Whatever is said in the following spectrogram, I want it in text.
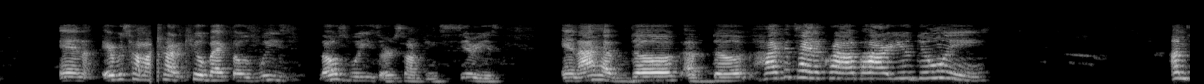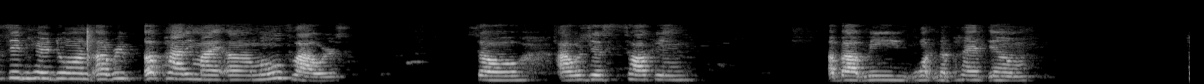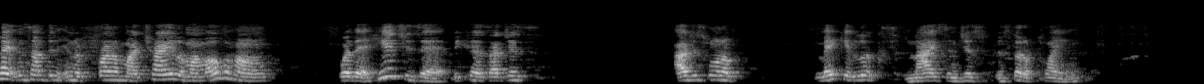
And every time I try to kill back those weeds, those weeds are something serious. And I have dug, I've dug. Hi, Container Crop, how are you doing? I'm sitting here doing, uh, re- up potting my uh, moonflowers. So I was just talking about me wanting to plant them, planting something in the front of my trailer, my mobile home, where that hitch is at, because I just, I just want to make it look nice and just instead of plain.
